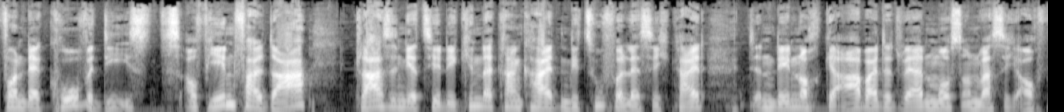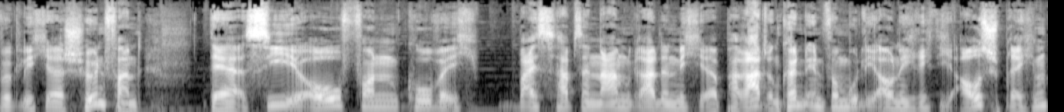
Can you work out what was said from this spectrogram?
von der Kurve, die ist auf jeden Fall da. Klar sind jetzt hier die Kinderkrankheiten, die Zuverlässigkeit, in denen noch gearbeitet werden muss und was ich auch wirklich äh, schön fand. Der CEO von Kove, ich weiß, habe seinen Namen gerade nicht äh, parat und könnte ihn vermutlich auch nicht richtig aussprechen.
